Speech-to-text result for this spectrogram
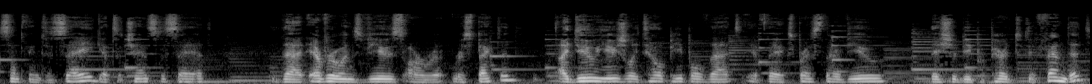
something to say gets a chance to say it, that everyone's views are re- respected. I do usually tell people that if they express their view, they should be prepared to defend it.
